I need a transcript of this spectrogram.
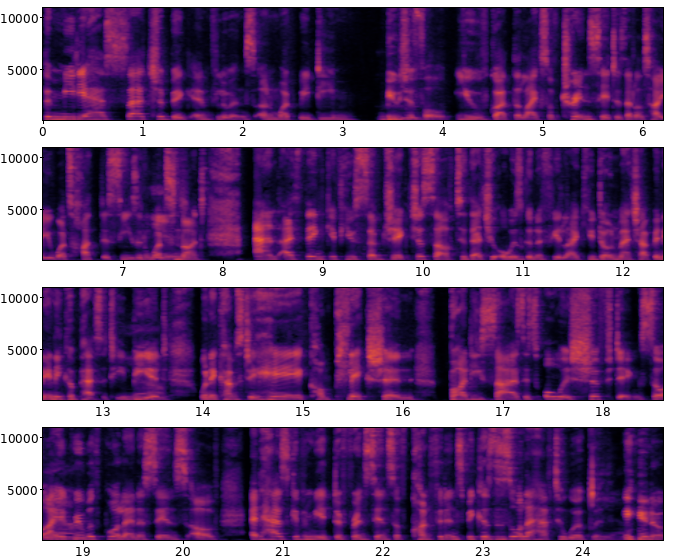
The media has such a big influence on what we deem Mm. beautiful. You've got the likes of trendsetters that'll tell you what's hot this season, what's Yes. not. And I think if you subject yourself to that, you're always going to feel like you don't match up in any capacity, be it when it comes to hair, complexion, body size, it's always shifting. So I agree with Paula in a sense of it has given me a different sense of confidence because this is all I have to work with. you know,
